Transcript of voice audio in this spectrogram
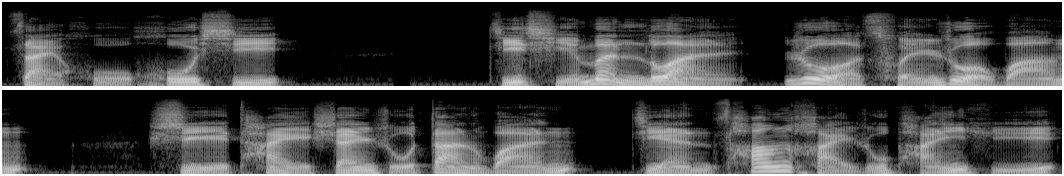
在乎呼吸。及其闷乱，若存若亡，使泰山如弹丸，减沧海如盘盂，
